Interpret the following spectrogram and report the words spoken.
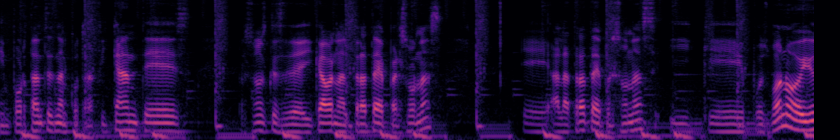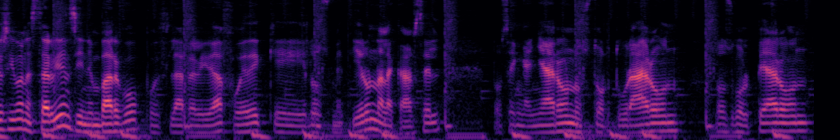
importantes narcotraficantes, personas que se dedicaban al trata de personas, eh, a la trata de personas y que pues bueno, ellos iban a estar bien, sin embargo, pues la realidad fue de que los metieron a la cárcel, los engañaron, los torturaron, los golpearon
